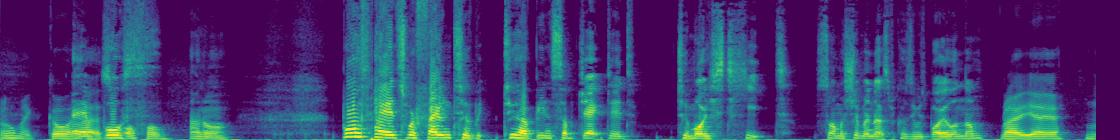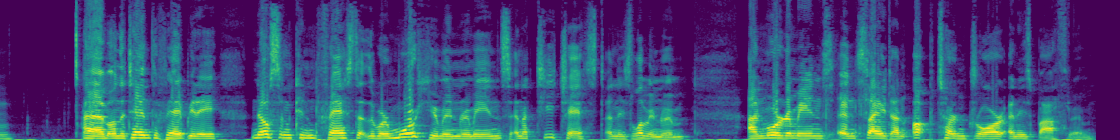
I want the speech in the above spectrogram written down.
Oh my god, Uh, that is both, awful. I know. Both heads were found to be, to have been subjected to moist heat. So I'm assuming that's because he was boiling them. Right? Yeah, yeah. Hmm. Um, on the 10th of February, Nilsen confessed that there were more human remains in a tea chest in his living room and more remains inside an upturned drawer in his bathroom.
